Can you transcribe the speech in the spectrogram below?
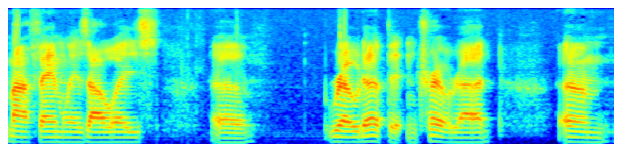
my family has always uh rode up it and trail ride. Um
